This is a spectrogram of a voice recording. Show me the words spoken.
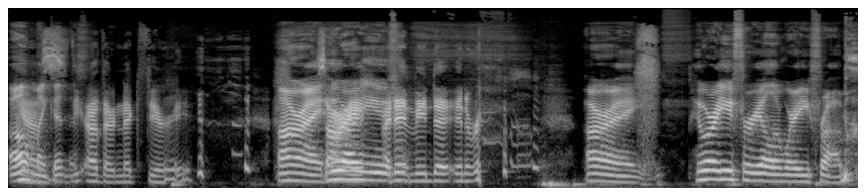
Oh my Yes, goodness. The other Nick Fury. All right, Sorry, who are you? I didn't mean to interrupt. All right. Who are you for real and where are you from?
